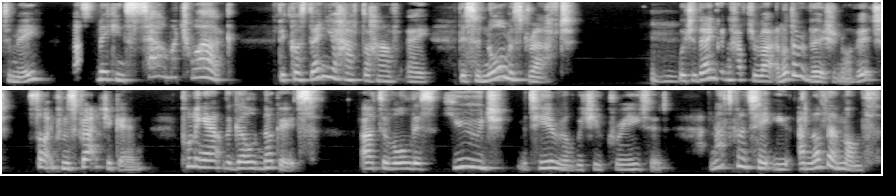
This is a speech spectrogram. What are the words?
to me. That's making so much work because then you have to have a, this enormous draft, Mhm. which you're then going to have to write another version of it, starting from scratch again, pulling out the gold nuggets out of all this huge material which you've created. And that's going to take you another month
